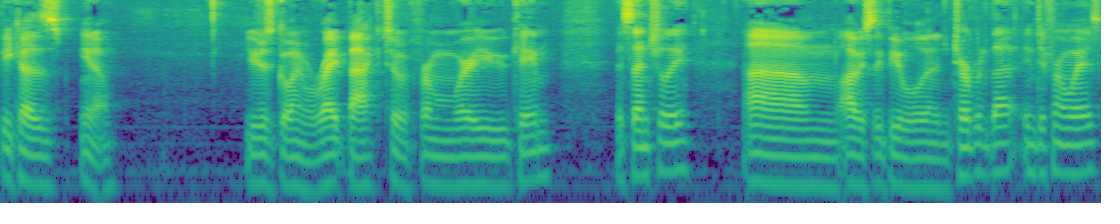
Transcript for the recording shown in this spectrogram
because you know you're just going right back to from where you came, essentially. Um, obviously, people interpret that in different ways,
